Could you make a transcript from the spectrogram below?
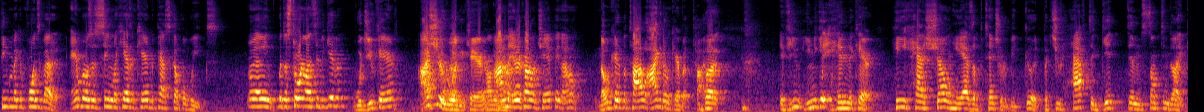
people making points about it. Ambrose has seemed like he hasn't cared in the past couple weeks. I mean, with the storylines to be given, would you care? I sure wouldn't care. Probably I'm not. the Intercontinental Champion. I don't. No one cares about the title. I don't care about the title. But if you you need to get him to care, he has shown he has the potential to be good. But you have to get them something to like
